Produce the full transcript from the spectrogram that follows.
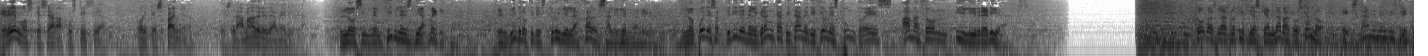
Queremos que se haga justicia, porque España es la madre de América. Los Invencibles de América. El libro que destruye la falsa leyenda negra. Lo puedes adquirir en el Ediciones.es, Amazon y librerías. Todas las noticias que andabas buscando están en el distrito.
